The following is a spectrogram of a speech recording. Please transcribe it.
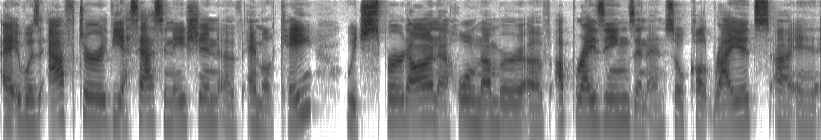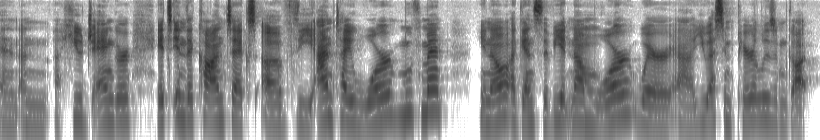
Uh, it was after the assassination of MLK, which spurred on a whole number of uprisings and, and so called riots uh, and, and, and, a huge anger. It's in the context of the anti war movement, you know, against the Vietnam War, where uh, US imperialism got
